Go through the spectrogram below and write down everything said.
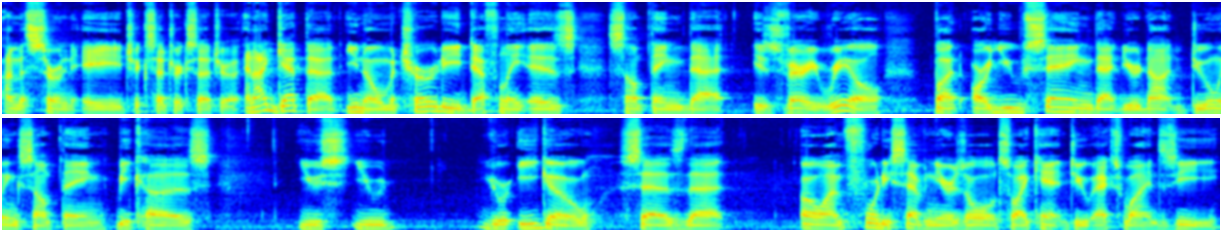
i'm a certain age et cetera et cetera. And i get that you know maturity definitely is something that is very real but are you saying that you're not doing something because you you your ego says that oh i'm 47 years old so i can't do x y and z?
